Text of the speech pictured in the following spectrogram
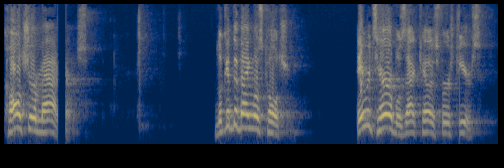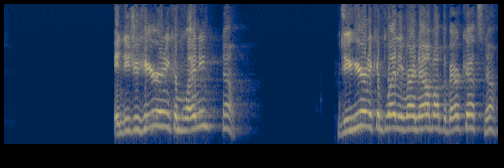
culture matters. Look at the Bengals culture. They were terrible Zac Taylor's first years. And did you hear any complaining? No. Do you hear any complaining right now about the Bearcats? No.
